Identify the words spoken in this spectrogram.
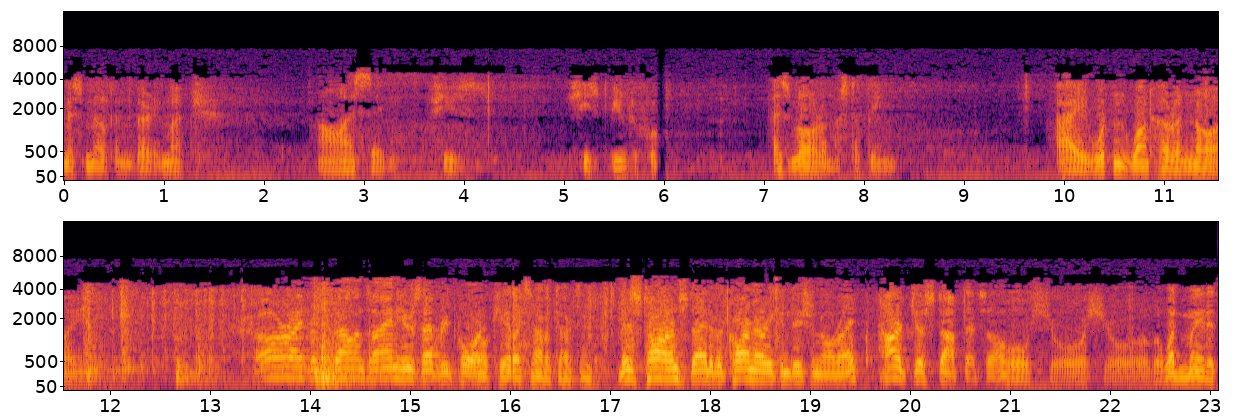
Miss Melton very much. Oh, I see. She's, she's beautiful. As Laura must have been. I wouldn't want her annoyed. All right, Mr. Valentine, here's that report. Okay, let's have it, Doctor. Miss Torrance died of a coronary condition, all right. Heart just stopped, that's all. Oh, sure, sure. But what made it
